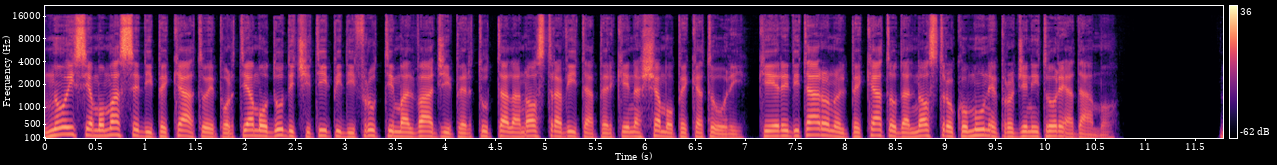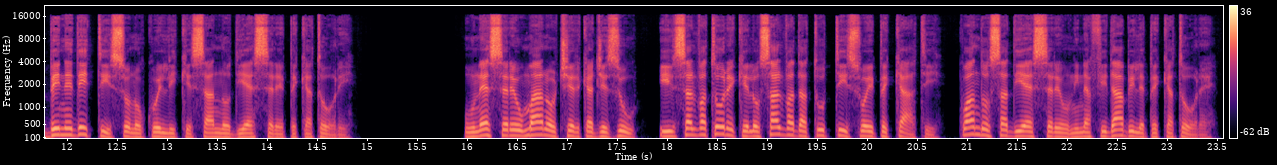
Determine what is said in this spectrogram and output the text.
Noi siamo masse di peccato e portiamo dodici tipi di frutti malvagi per tutta la nostra vita perché nasciamo peccatori, che ereditarono il peccato dal nostro comune progenitore Adamo. Benedetti sono quelli che sanno di essere peccatori. Un essere umano cerca Gesù, il Salvatore che lo salva da tutti i suoi peccati, quando sa di essere un inaffidabile peccatore.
